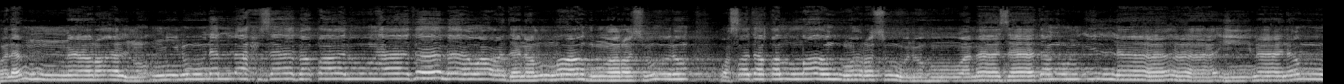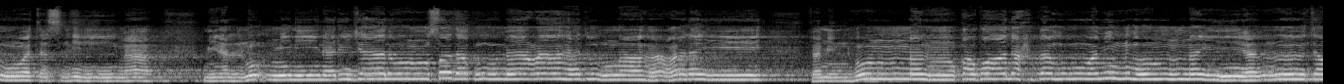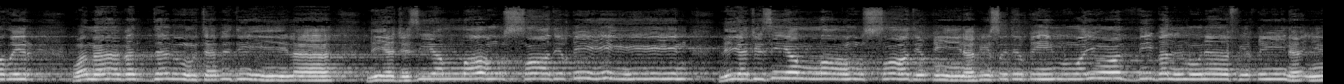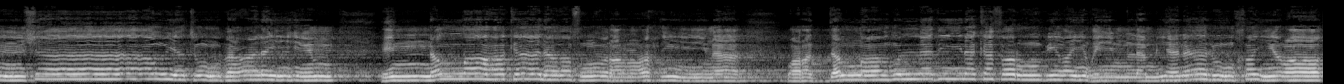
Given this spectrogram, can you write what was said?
ولما رأى المؤمنون الأحزاب قالوا هذا ما وعدنا الله ورسوله وصدق الله ورسوله وما زادهم إلا إيمانا وتسليما. من المؤمنين رجال صدقوا ما عاهدوا الله عليه. فمنهم من قضى نحبه ومنهم من ينتظر. وما بدلوا تبديلا ليجزي الله الصادقين ليجزي الله الصادقين بصدقهم ويعذب المنافقين إن شاء أو يتوب عليهم إن الله كان غفورا رحيما ورد الله الذين كفروا بغيظهم لم ينالوا خيرا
